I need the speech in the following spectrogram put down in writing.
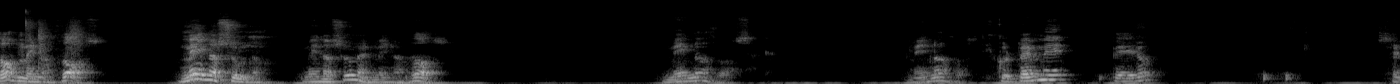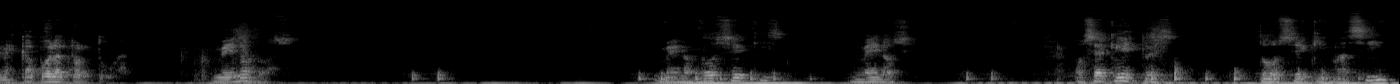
2 menos 2. Menos 1. Menos 1 es menos 2 menos 2 acá. Menos 2. Disculpenme, pero se me escapó la tortuga. Menos 2. Menos 2x menos y. O sea que esto es 2x más y,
